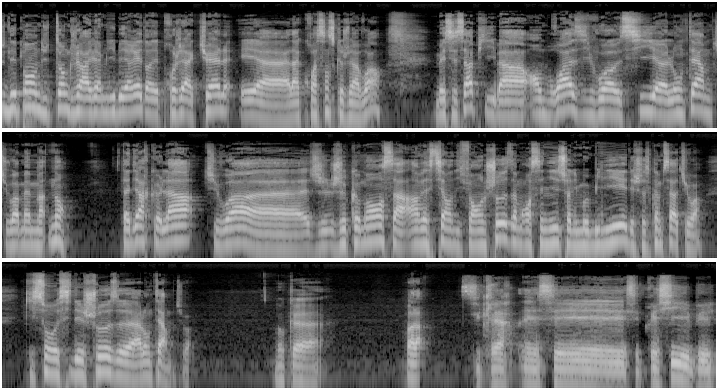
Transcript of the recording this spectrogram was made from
tout dépend du temps que je vais arriver à me libérer dans les projets actuels et la croissance que je vais avoir. Mais c'est ça. Puis bah Ambroise, il voit aussi long terme, tu vois, même maintenant. C'est-à-dire que là, tu vois, euh, je, je, commence à investir en différentes choses, à me renseigner sur l'immobilier, des choses comme ça, tu vois, qui sont aussi des choses euh, à long terme, tu vois. Donc euh, voilà. C'est clair et c'est c'est précis. Et puis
